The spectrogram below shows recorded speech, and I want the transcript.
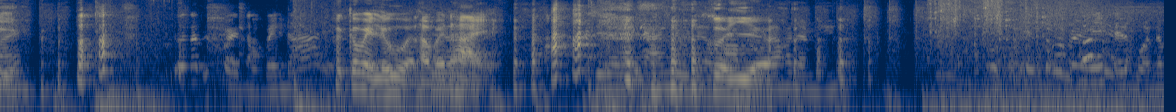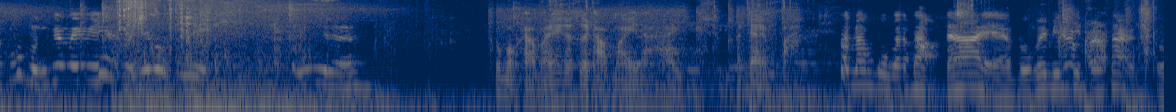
ดิ แล้วไปต่อไปได้ก็ไม่รู้อะทำไม่ได้ จินตนาการอยู่เหนือความรู้นะเข้าใจไหมก็ไม่มีเหตุผลนะพวกมึงก็ไม่มีเหตุผลที่พวกกูอีกไอ้เหี้ยก็บอกทำไม่ได้ก็คือทำไม่ได้เข้าใจปะสำหรับกูมันทำได้อะมึงไม่มีสิทธิ์มาสั่งกู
